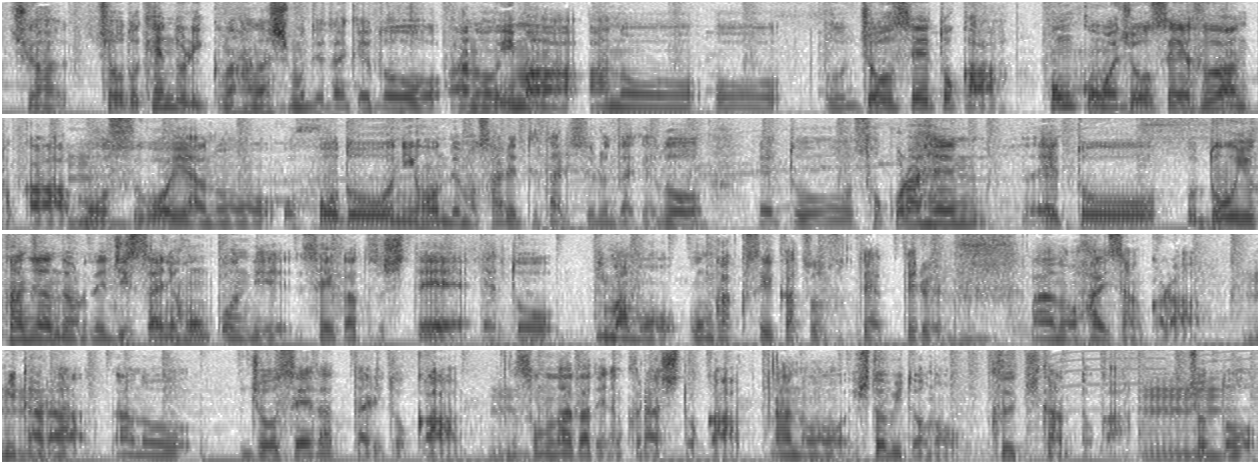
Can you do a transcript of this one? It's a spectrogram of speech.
違う。ちょうどケンドリックの話も出たけどあの今あの情勢とか香港は情勢不安とかもうすごい、あの報道日本でもされてたりするんだけど、えっと、そこら辺、えっと、どういう感じなんだろうね。実際に香港に生活して、えっと、今も音楽生活をずっとやってる、あのハイさんから見たら、あの情勢だったりとか、その中での暮らしとかあの人々の空気感とか、ん。ちょっと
